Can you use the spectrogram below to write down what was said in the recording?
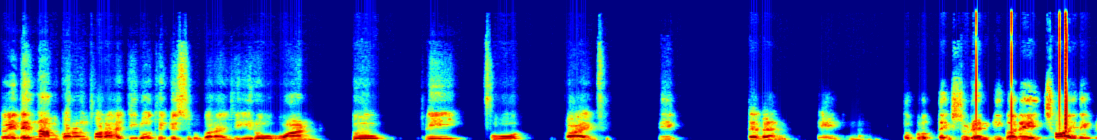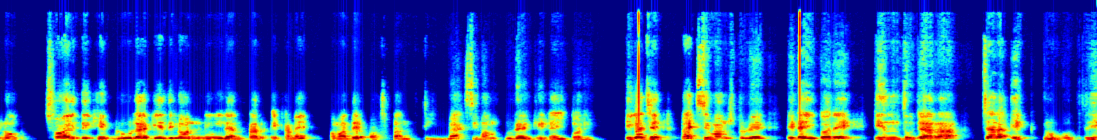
তো এদের নামকরণ করা হয় জিরো থেকে শুরু করা হয়। Zero one two three four five six seven eight nine তো প্রত্যেক স্টুডেন্ট কি করে? এই ছয় দেখল ছয় দেখে ব্লু লাগিয়ে দিল, নীল অ্যান্সার এখানে আমাদের অপশন ম্যাক্সিমাম স্টুডেন্ট এটাই করে। ঠিক আছে? ম্যাক্সিমাম স্টুডেন্ট এটাই করে। কিন্তু যারা যারা একটু বুদ্ধি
